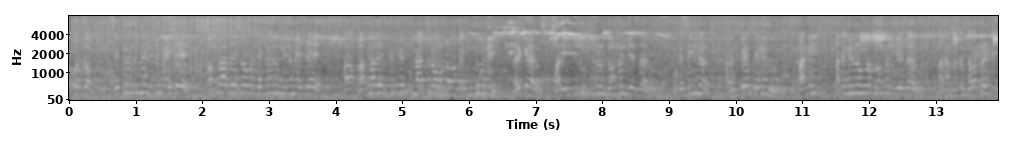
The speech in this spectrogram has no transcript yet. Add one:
అబద్ధం. సెక్యులరిజమే నిజమైతే బంగ్లాదేశ్లో కూడా సెక్యులరిజం నిజమైతే మన బంగ్లాదేశ్ క్రికెట్ మ్యాచ్లో ఉన్న ఒక హిందువుని నరికారు. వాళ్ళ హిందూ ఇల్లుని ధ్వంసం చేశారు. ఒక సింగర్ అతని పేరు తెలియదు కానీ అతని ఇల్లును కూడా ధ్వంసం చేశారు. అతను పెద్ద సెలబ్రిటీ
